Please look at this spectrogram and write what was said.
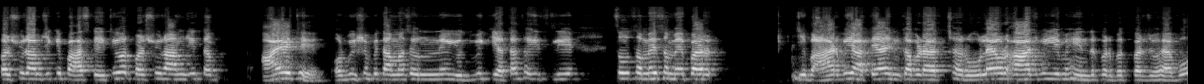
परशुराम जी के पास गई थी और परशुराम जी तब आए थे और भीष्म पितामा से उन्होंने युद्ध भी किया था। तो इसलिए सो समय समय पर ये बाहर भी आते हैं, इनका बड़ा अच्छा रोल है और आज भी ये महेंद्र पर्वत पर जो है वो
